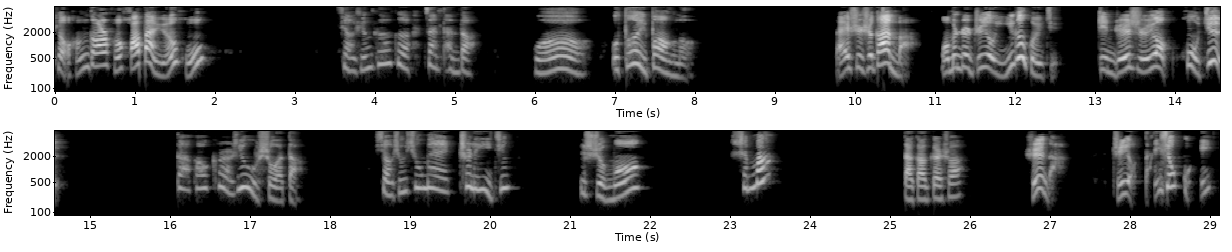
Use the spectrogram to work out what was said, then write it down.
跳横杆和滑半圆弧。”小熊哥哥赞叹道：“哇，哦，太棒了！来试试看吧。我们这只有一个规矩，禁止使用护具。”大高个儿又说道。小熊兄妹吃了一惊：“什么？什么？”大高个儿说：“是的，只有胆小鬼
